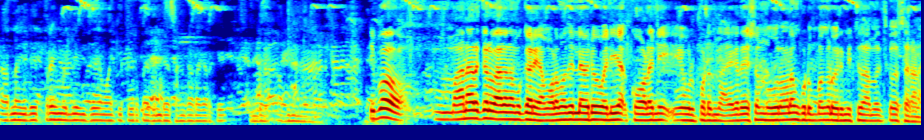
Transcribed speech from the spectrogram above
കാരണം ഇത് ഇത്രയും വലിയ വിജയമാക്കി തീർത്തതിന്റെ സംഘാടകർക്ക് എന്റെ അഭിനന്ദനങ്ങൾ. ഇപ്പോൾ മാനാർക്കൽ ഭാഗം നമുക്കറിയാം. മുളമതില്ല ഒരു വലിയ കോളനി ഉൾപ്പെടുന്ന ഏകദേശം നൂറോളം കുടുംബങ്ങൾ ഒരുമിച്ച് താമസിക്കുന്ന സ്ഥലമാണ്.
